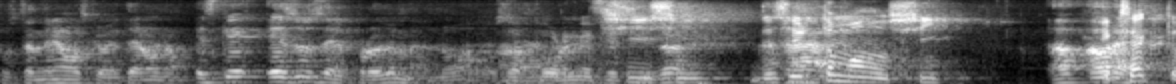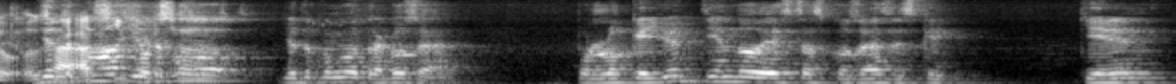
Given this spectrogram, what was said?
pues tendríamos que meter una. Es que eso es el problema, ¿no? O sea, por Sí, necesidad. sí. De Ajá. cierto modo, sí. ahora, exacto, o yo sea, te pongo- así yo te pongo- yo te pongo otra cosa. Por lo que yo entiendo de estas cosas es que quieren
